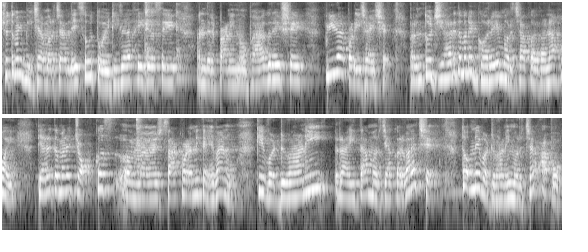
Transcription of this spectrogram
જો તમે બીજા મરચાં લેશો તો એ ઢીલા થઈ જશે, અંદર પાણીનો ભાગ રહેશે, પીળા પડી જાય છે. પરંતુ જ્યારે તમારે ઘરે મરચાં કરવાના હોય, ત્યારે તમારે ચોક્કસ શાકવાળાને કહેવાનું કે વઢવાણી રાયતા મરચાં કરવા છે. તો અમને વઢવાણી મરચાં આપો.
